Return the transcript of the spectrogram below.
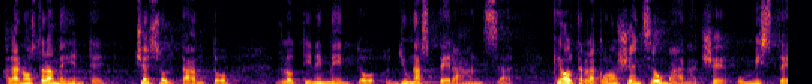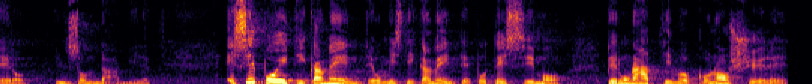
alla nostra mente, c'è soltanto l'ottenimento di una speranza, che oltre alla conoscenza umana c'è un mistero insondabile. E se poeticamente o misticamente potessimo per un attimo conoscere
